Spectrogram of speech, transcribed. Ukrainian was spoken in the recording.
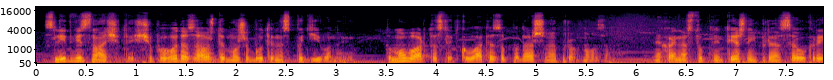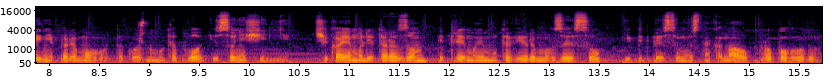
Слід відзначити, що погода завжди може бути несподіваною, тому варто слідкувати за подальшими прогнозами. Нехай наступний тиждень принесе Україні перемогу та кожному тепло і сонячні дні. Чекаємо літа разом, підтримуємо та віримо в ЗСУ і підписуємось на канал про погоду.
